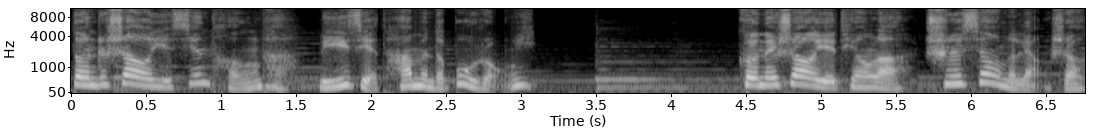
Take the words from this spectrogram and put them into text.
等着少爷心疼他，理解他们的不容易。可那少爷听了，嗤笑了两声，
